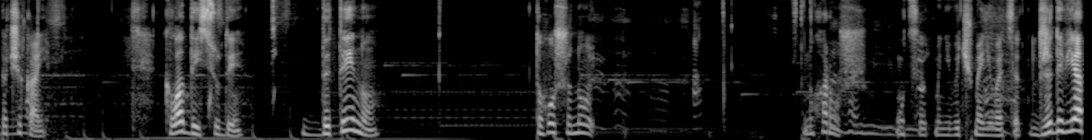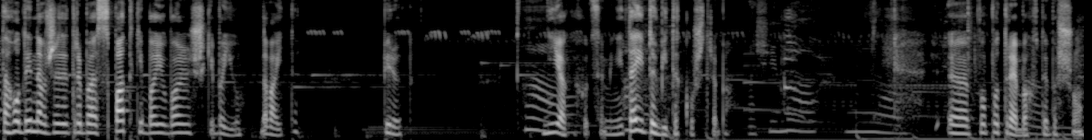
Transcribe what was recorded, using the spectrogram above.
Почекай. Клади сюди дитину. Того, що ну. Ну, хорош. Оце от мені вичменюється. Вже дев'ята година, вже треба спадки баю, баюшки баю. Давайте. Вперед. Ніяких оце мені. Та й тобі також треба. Е, по потребах в тебе що?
